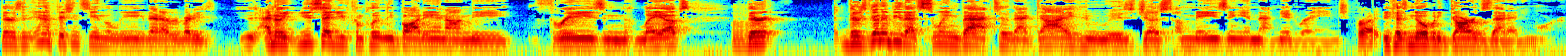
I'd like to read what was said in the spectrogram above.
there's an inefficiency in the league that everybody's. I know you said you've completely bought in on the threes and layups. Mm-hmm. There, there's going to be that swing back to that guy who is just amazing in that mid range, right? Because nobody guards that anymore.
